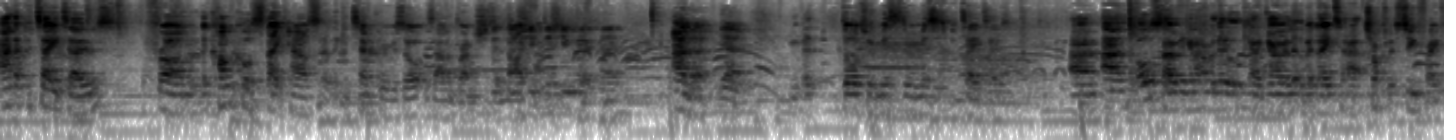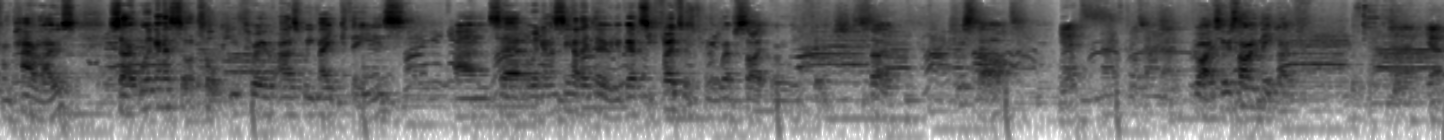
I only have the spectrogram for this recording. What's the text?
Anna potatoes from the Concourse Steakhouse at the Contemporary Resort, as Alan Branch is a knife. Does she work there? Anna, yeah, daughter of Mr. and Mrs. Potatoes. Um, and also, we're going to have a little uh, go a little bit later at chocolate souffle from Paolo's. So we're going to sort of talk you through as we make these, and uh, we're going to see how they do. You'll be able to see photos from the website when we finish. So, should we start? Yes. Right. So we start with meatloaf. yeah.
